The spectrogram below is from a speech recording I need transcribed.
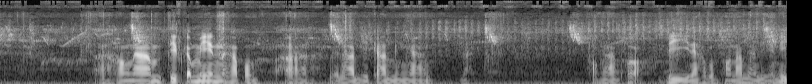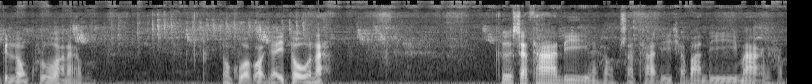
ำอ่าห้องน้ำติดกับเมนนะครับ ผมเวลามีการมีงานนะห้องน้ำก็ดีนะครับ ผมห้องน้ำอย่างดีนี่เป็นโรงครัวนะครับผมโรงครัวก็ใหญ่โตนะ คือศรัทธาดีนะครับศรัทธาดีชาวบ้านดีมากนะครับ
